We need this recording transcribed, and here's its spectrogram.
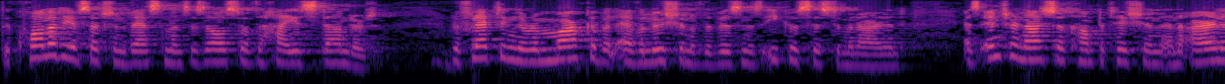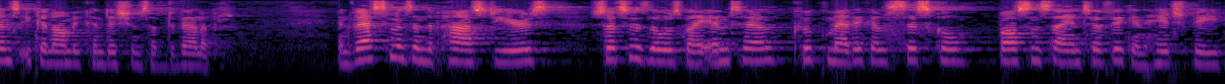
The quality of such investments is also of the highest standard, reflecting the remarkable evolution of the business ecosystem in Ireland as international competition and Ireland's economic conditions have developed. Investments in the past years, such as those by Intel, Cook Medical, Cisco, Boston Scientific and HP,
